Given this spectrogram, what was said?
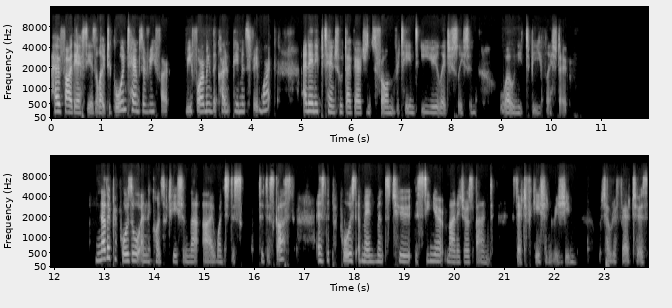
How far the FCA is allowed to go in terms of reforming the current payments framework and any potential divergence from retained EU legislation will need to be fleshed out. Another proposal in the consultation that I wanted to, to discuss is the proposed amendments to the Senior Managers and Certification Regime, which I'll refer to as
